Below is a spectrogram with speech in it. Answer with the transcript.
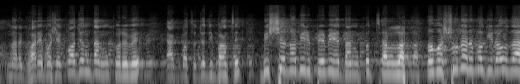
আপনার ঘরে বসে কজন দান করবে? এক বছর যদি বাঁচে, বিশ্ব নবীর প্রেমে দান করছে আল্লাহ। আমার সোনার মগি রওজা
